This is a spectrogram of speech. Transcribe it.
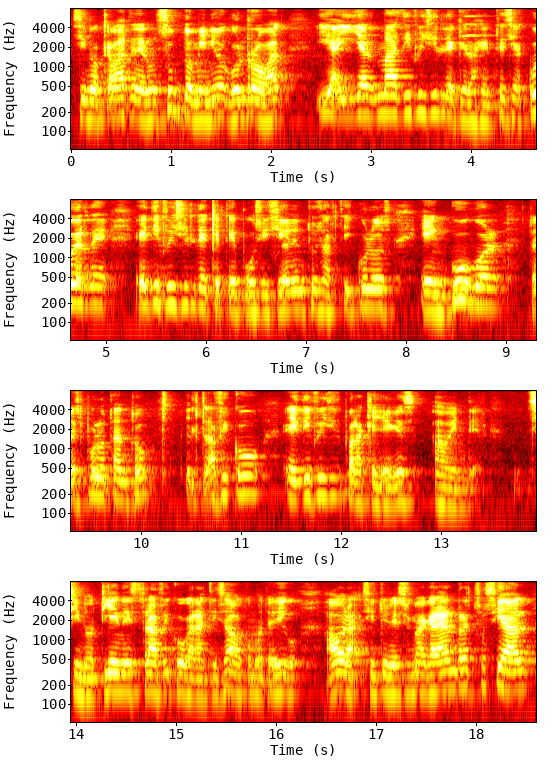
sino que vas a tener un subdominio de Gunroad y ahí ya es más difícil de que la gente se acuerde, es difícil de que te posicionen tus artículos en Google, entonces por lo tanto el tráfico es difícil para que llegues a vender si no tienes tráfico garantizado, como te digo. Ahora, si tienes una gran red social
